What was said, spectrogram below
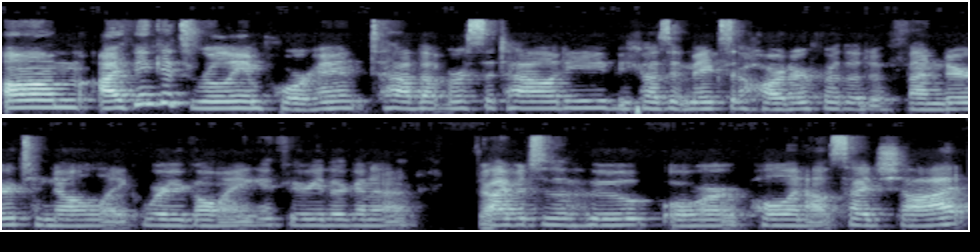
Um i think it's really important to have that versatility because it makes it harder for the defender to know like where you're going if you're either gonna drive it to the hoop or pull an outside shot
